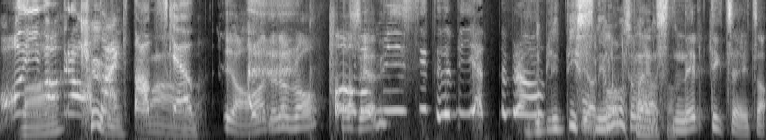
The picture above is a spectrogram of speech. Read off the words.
Oj, vad bra! Tack dansken! Ja, det är bra. Åh, vad mysigt, det blir jättebra. Det blir vara en alltså. diktator.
